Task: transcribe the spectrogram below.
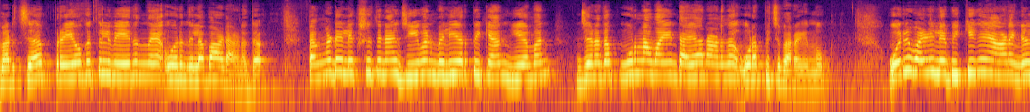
മറിച്ച് പ്രയോഗത്തിൽ വേരുന്ന ഒരു നിലപാടാണത്. തങ്ങളുടെ ലക്ഷ്യത്തിനായി ജീവൻ ബലിയർപ്പിക്കാൻ യമൻ ജനത പൂർണമായും തയ്യാറാണെന്ന് ഉറപ്പിച്ചു പറയുന്നു. ഒരു വഴി ലഭിക്കുകയാണെങ്കിൽ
